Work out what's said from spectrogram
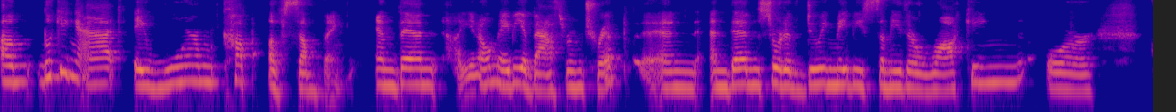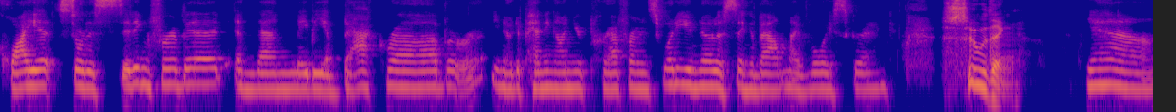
Um, looking at a warm cup of something and then uh, you know maybe a bathroom trip and and then sort of doing maybe some either rocking or quiet sort of sitting for a bit and then maybe a back rub or you know depending on your preference. What are you noticing about my voice greg? Soothing. Yeah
